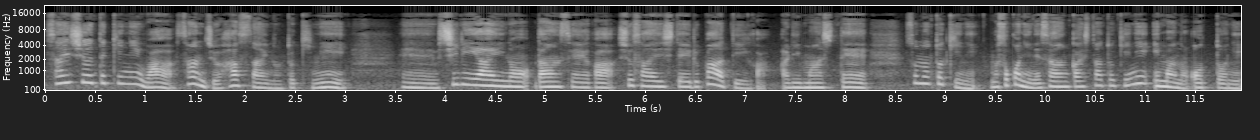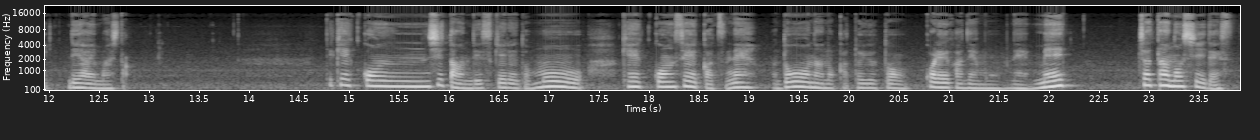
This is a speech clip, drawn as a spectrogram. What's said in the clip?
最終的には38歳の時に、えー、知り合いの男性が主催しているパーティーがありましてその時に、まあ、そこにね参加した時に今の夫に出会いました。で結婚したんですけれども結婚生活ねどうなのかというとこれがねもうねめっちゃ楽しいです。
